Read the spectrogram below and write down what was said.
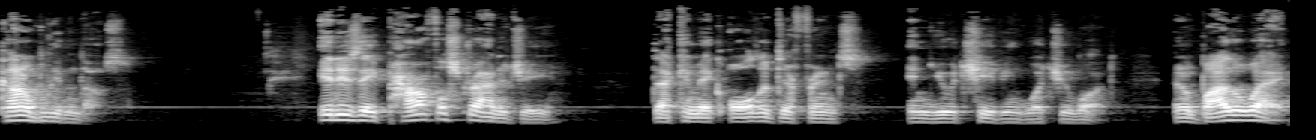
I don't believe in those. It is a powerful strategy that can make all the difference in you achieving what you want. And by the way,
